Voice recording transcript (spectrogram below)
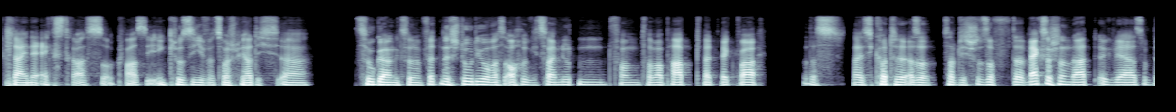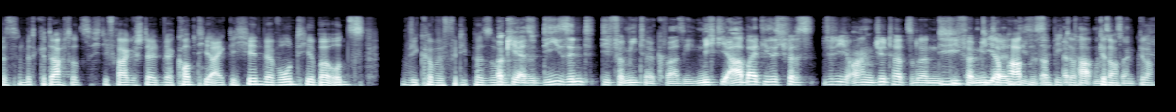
kleine Extras, so quasi inklusive. Zum Beispiel hatte ich äh, Zugang zu einem Fitnessstudio, was auch irgendwie zwei Minuten vom, vom Apartment weit weg war. Das heißt, ich konnte, also das habe ich schon so, da merkst du schon, da hat irgendwer so ein bisschen mitgedacht und sich die Frage gestellt, wer kommt hier eigentlich hin, wer wohnt hier bei uns, wie können wir für die Person. Okay, also die sind die Vermieter quasi. Nicht die Arbeit, die sich für, das, für dich arrangiert hat, sondern die, die Vermieter, die Apartment-Anbieter. Apartment genau, sozusagen. genau.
